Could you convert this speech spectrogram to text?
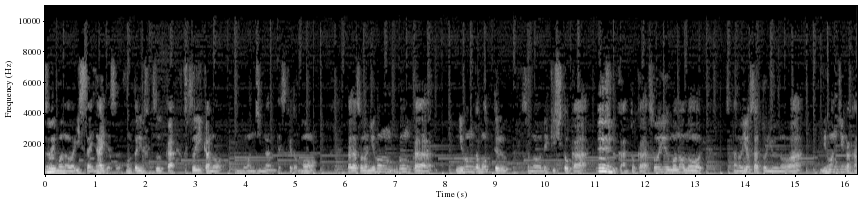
そういうものは一切ないです。本当に普通か、普通以下の日本人なんですけども、ただその日本文化、日本が持ってるその歴史とか習慣とか、そういうもののあの良さというのは、日本人が考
